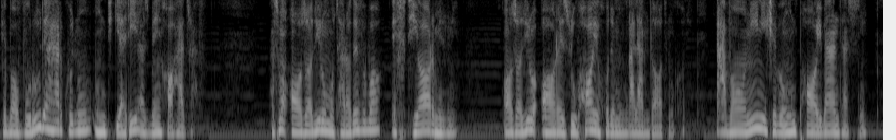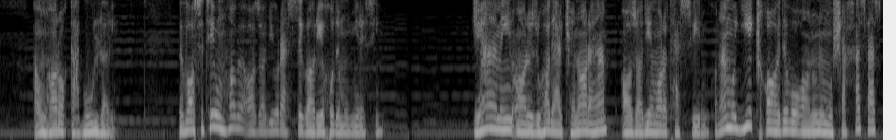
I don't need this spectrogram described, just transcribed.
که با ورود هر کدوم اون دیگری از بین خواهد رفت. پس ما آزادی رو مترادف با اختیار می‌دونیم. آزادی رو آرزوهای خودمون قلم داد می‌کنیم. قوانینی که به اون پایبند هستیم و اونها رو قبول داریم. به واسطه اونها به آزادی و رستگاری خودمون می‌رسیم. جمع این آرزوها در کنار هم آزادی ما رو تصویر می‌کنه. اما یک قاعده و قانون مشخص هست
